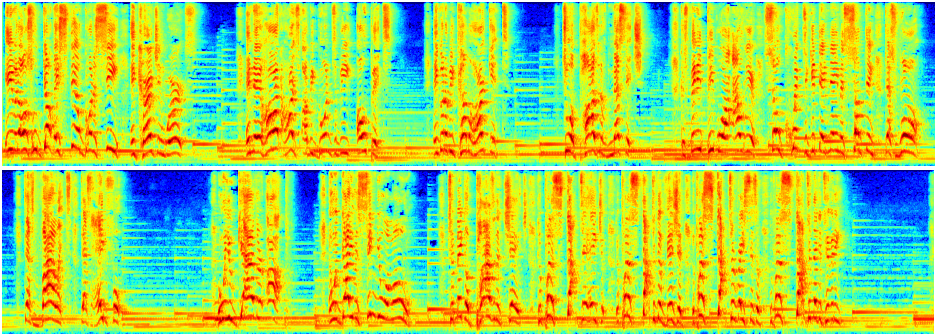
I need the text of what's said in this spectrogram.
Even those who don't, they're still going to see encouraging words. And their hard hearts are going to be opened and going to become hearkened to a positive message. Because many people are out here so quick to get their name as something that's wrong, that's violent, that's hateful. But when you gather up, and when God even send you alone to make a positive change, to put a stop to hatred, to put a stop to division, to put a stop to racism, to put a stop to negativity,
